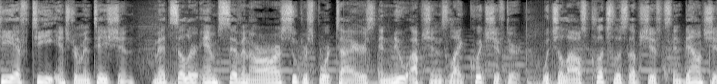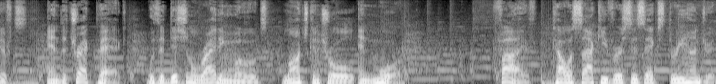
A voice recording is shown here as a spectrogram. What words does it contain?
TFT instrumentation, Metzeler M7RR Supersport tires and new options like Quickshifter, which allows clutchless upshifts and downshifts, and the Track Pack, with additional riding modes, launch control, and more. 5. Kawasaki Versys X300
